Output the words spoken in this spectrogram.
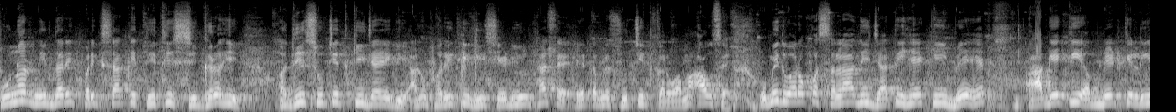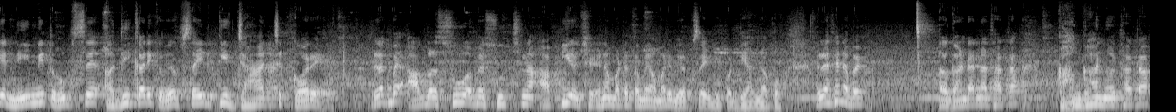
પુનર્નિર્ધારિત પરીક્ષા કે તિથિ શીઘ્રહી અધિસૂચિત કી જાયગી. આનું ફરીથી રીશેડ્યુલ થશે એ તમને સૂચિત કરવામાં આવશે. उम्मीदवारों को सलाह दी जाती है कि वे आगे की अपडेट के लिए नियमित रूप से आधिकारिक वेबसाइट की जांच करें એટલે કે ભાઈ આગળ શું અમે સૂચના આપીએ છીએ એના માટે તમે અમારી વેબસાઇટ ઉપર ધ્યાન રાખો એટલે છે ને ભાઈ ગાંડા ન થતા ઘાંઘા ન થતા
